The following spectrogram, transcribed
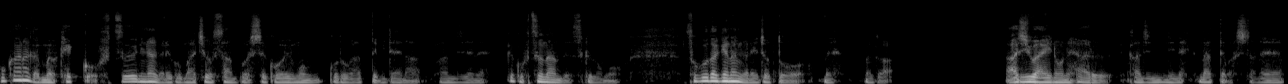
他はなんかまあ結構普通になんかね、こう街を散歩してこういうもん、ことがあってみたいな感じでね、結構普通なんですけども、そこだけなんかね、ちょっとね、なんか、味わいのね、ある感じに、ね、なってましたね。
